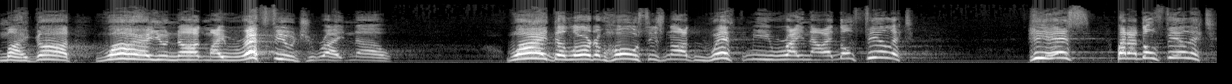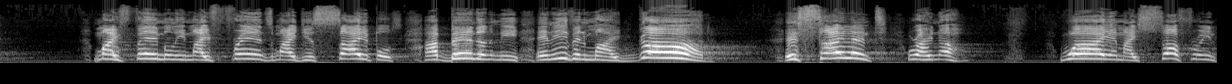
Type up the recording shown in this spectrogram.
My God, why are you not my refuge right now? Why the Lord of hosts is not with me right now? I don't feel it. He is, but I don't feel it. My family, my friends, my disciples abandoned me, and even my God is silent right now. Why am I suffering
